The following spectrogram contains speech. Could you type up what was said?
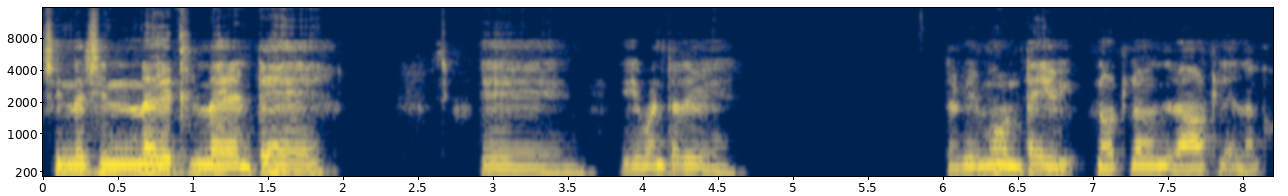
చిన్న చిన్న ఎట్లున్నాయంటే ఏ ఏమంటారు ఇవి? అవేమో ఉంటాయి ఇవి. నోట్లో ఉంది రావట్లేదు నాకు.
